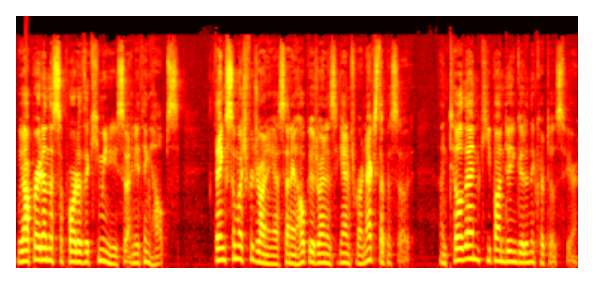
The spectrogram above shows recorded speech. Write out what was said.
We operate on the support of the community, so anything helps. Thanks so much for joining us, and I hope you'll join us again for our next episode. Until then, keep on doing good in the cryptosphere.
